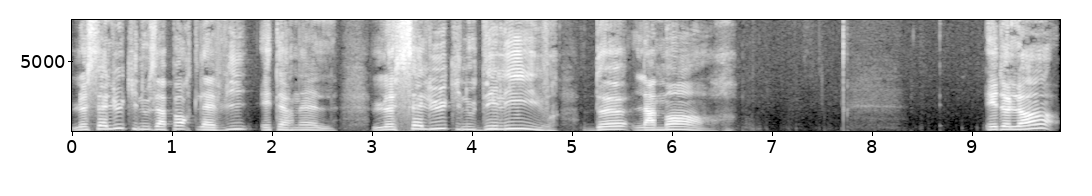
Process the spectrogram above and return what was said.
Le salut qui nous apporte la vie éternelle. Le salut qui nous délivre de la mort. Et de là,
